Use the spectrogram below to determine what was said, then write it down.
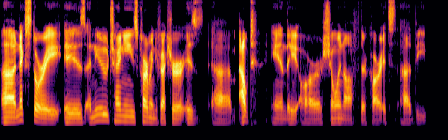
Uh, next story is a new Chinese car manufacturer is um, out and they are showing off their car. It's uh, the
